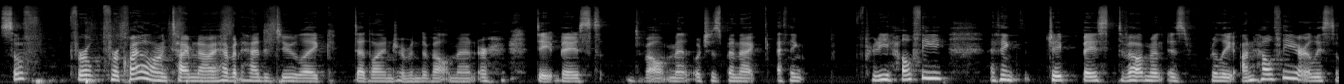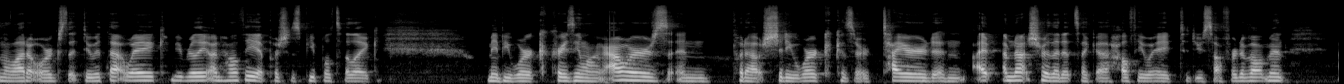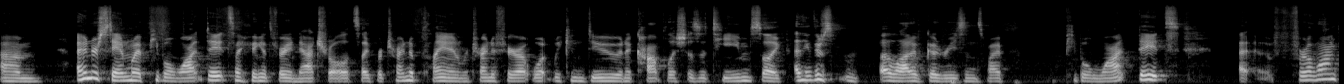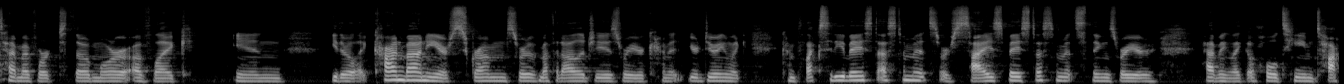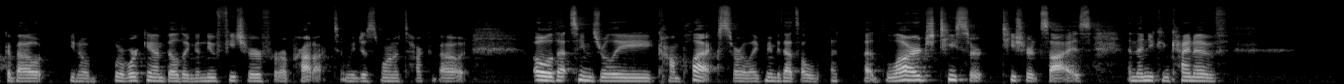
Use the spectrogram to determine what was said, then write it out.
so. For for quite a long time now, I haven't had to do like deadline driven development or date based development, which has been, I, I think, pretty healthy. I think date based development is really unhealthy, or at least in a lot of orgs that do it that way, it can be really unhealthy. It pushes people to like maybe work crazy long hours and put out shitty work because they're tired. And I, am not sure that it's like a healthy way to do software development. Um, I understand why people want dates. I think it's very natural. It's like we're trying to plan, we're trying to figure out what we can do and accomplish as a team. So like I think there's a lot of good reasons why people want dates. Uh, for a long time I've worked though more of like in either like kanban or scrum sort of methodologies where you're kind of you're doing like complexity based estimates or size based estimates things where you're having like a whole team talk about you know we're working on building a new feature for a product and we just want to talk about oh that seems really complex or like maybe that's a, a, a large t-shirt t-shirt size and then you can kind of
